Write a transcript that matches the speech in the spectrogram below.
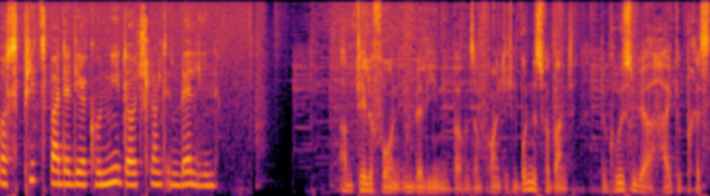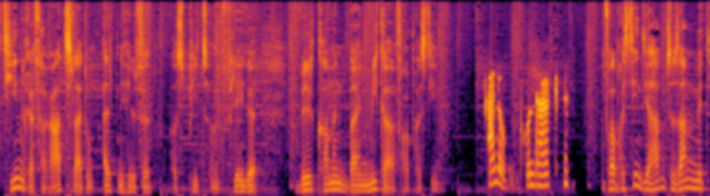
Hospiz bei der Diakonie Deutschland in Berlin. Am Telefon in Berlin bei unserem freundlichen Bundesverband begrüßen wir Heike Prestin, Referatsleitung Altenhilfe, Hospiz und Pflege. Willkommen bei Mika, Frau Prestin. Hallo, guten Tag. Frau Prestin, Sie haben zusammen mit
